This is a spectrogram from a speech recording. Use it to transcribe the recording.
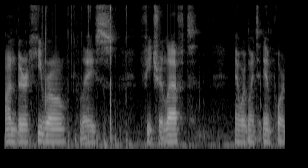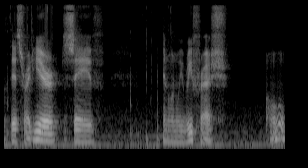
under hero place feature left and we're going to import this right here save and when we refresh. Oh.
